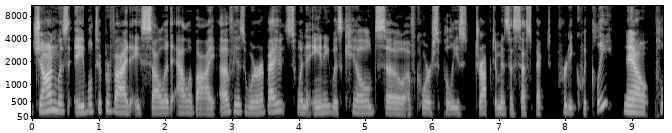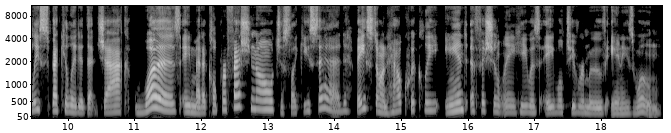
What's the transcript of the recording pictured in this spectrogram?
John was able to provide a solid alibi of his whereabouts when Annie was killed, so of course, police dropped him as a suspect pretty quickly. Now, police speculated that Jack was a medical professional, just like you said, based on how quickly and efficiently he was able to remove Annie's womb.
